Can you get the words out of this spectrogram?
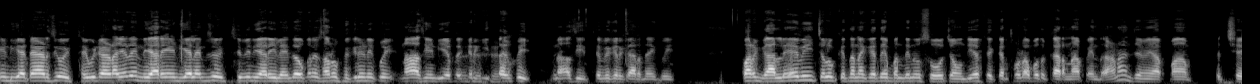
ਇੰਡੀਆ ਟੈਡ ਸੀ ਉਹ ਇੱਥੇ ਵੀ ਆ ਜਿਹੜੇ ਨਜ਼ਾਰੇ ਇੰਡੀਆ ਲੈਂਦੇ ਸੀ ਉਹ ਇੱਥੇ ਵੀ ਨਜ਼ਾਰੇ ਹੀ ਲੈਂਦੇ ਉਹ ਕਹਿੰਦੇ ਸਾਨੂੰ ਫਿਕਰ ਨਹੀਂ ਕੋਈ ਨਾ ਅਸੀਂ ਇੰਡੀਆ ਫਿਕਰ ਕੀਤਾ ਕੋਈ ਨਾ ਅਸੀਂ ਇੱਥੇ ਫਿਕਰ ਕਰਦੇ ਕੋਈ। ਪਰ ਗੱਲ ਇਹ ਵੀ ਚਲੋ ਕਿਤੇ ਨਾ ਕਿਤੇ ਬੰਦੇ ਨੂੰ ਸੋਚ ਆਉਂਦੀ ਹੈ ਫਿਕਰ ਥੋੜਾ ਬਹੁਤ ਕਰਨਾ ਪੈਂਦਾ ਹਨਾ? ਜਿਵੇਂ ਆਪਾਂ ਪਿੱਛੇ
